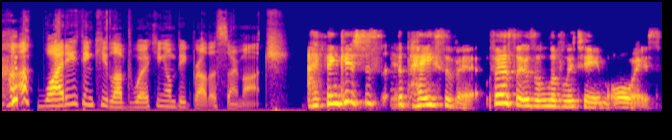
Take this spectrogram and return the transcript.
Why do you think you loved working on Big Brother so much? I think it's just the pace of it. Firstly, it was a lovely team always,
